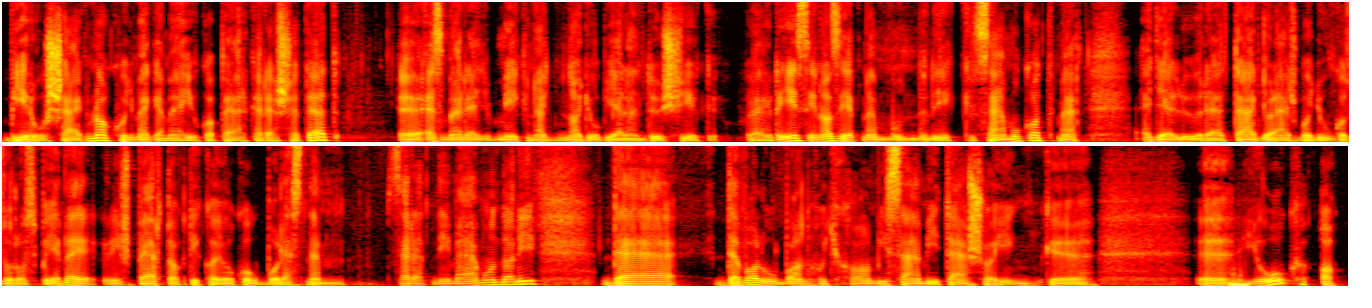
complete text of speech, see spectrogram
bíróságnak, hogy megemeljük a perkeresetet. Ez már egy még nagy, nagyobb jelentőség rész. Én azért nem mondanék számokat, mert egyelőre tárgyalásba vagyunk az orosz pérre, és pertaktikai okokból ezt nem szeretném elmondani, de, de valóban, hogyha a mi számításaink jók, akkor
